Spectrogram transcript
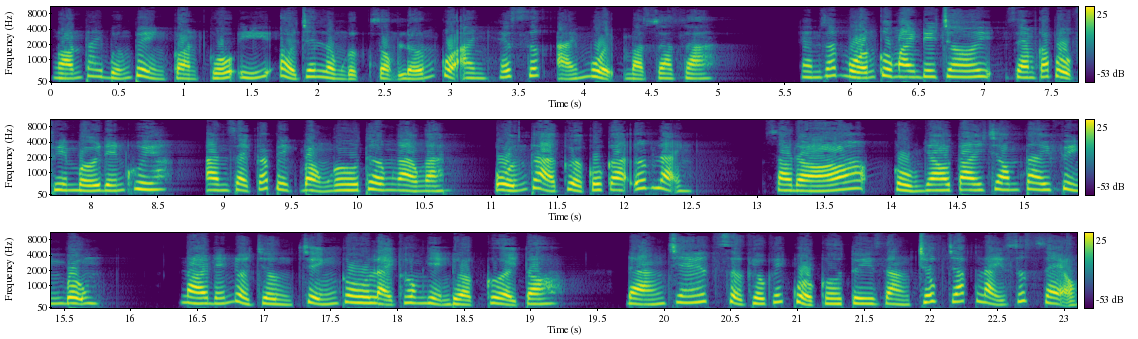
Ngón tay bướng bỉnh còn cố ý ở trên lồng ngực rộng lớn của anh hết sức ái muội mà xoa xoa. "Em rất muốn cùng anh đi chơi, xem các bộ phim mới đến khuya, ăn sạch các bịch bỏng ngô thơm ngào ngạt, uống thả cửa coca ướp lạnh, sau đó cùng nhau tay trong tay phình bụng." Nói đến nửa chừng, chính cô lại không nhịn được cười to. Đáng chết, sự khiêu khích của cô tuy rằng chốc chắc lại rất dẻo,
